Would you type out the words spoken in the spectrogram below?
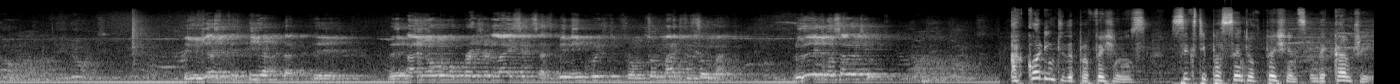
No, they don't. You just hear that the, the annual operation license has been increased from so much to so much. Do they consult you? No. According to the professionals, 60% of patients in the country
